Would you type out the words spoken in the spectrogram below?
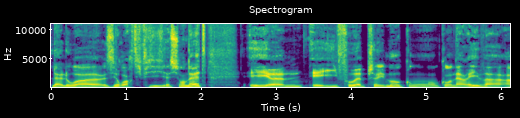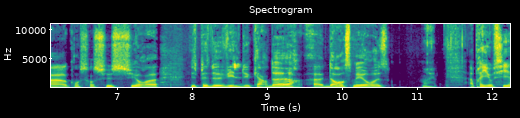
la loi zéro artificialisation nette. Et, euh, il faut absolument qu'on arrive à, un consensus sur euh, une espèce de ville du quart d'heure, euh, dense mais heureuse. Après, il y a aussi,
